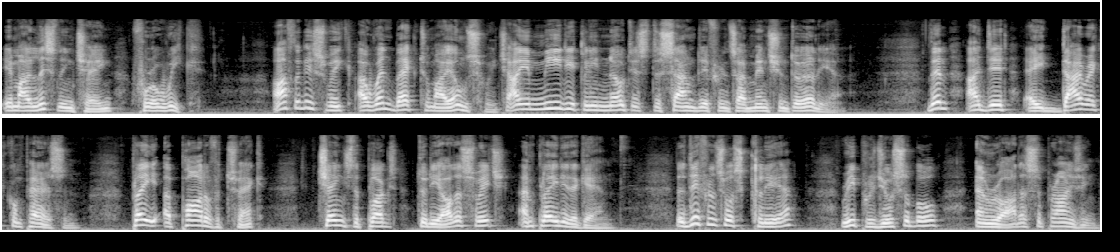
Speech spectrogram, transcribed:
in my listening chain for a week. After this week I went back to my own switch. I immediately noticed the sound difference I mentioned earlier. Then I did a direct comparison. Play a part of a track, change the plugs to the other switch and played it again. The difference was clear, reproducible and rather surprising.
